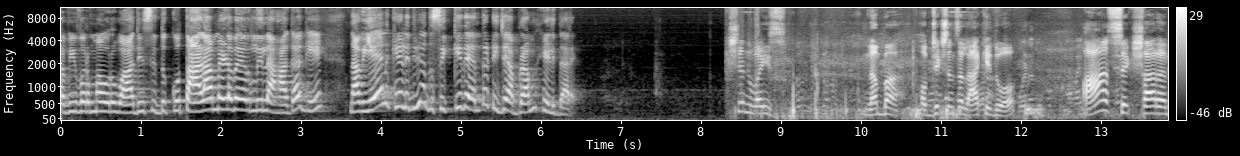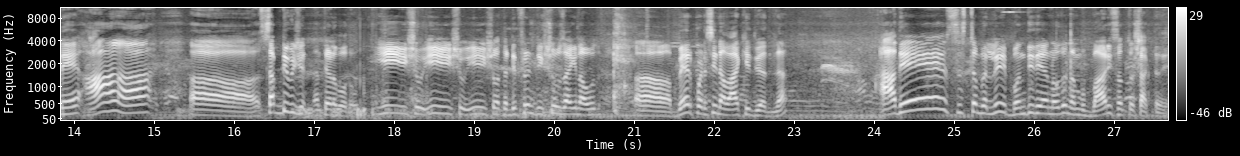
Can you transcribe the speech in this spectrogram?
ರವಿ ವರ್ಮಾ ಅವರು ವಾದಿಸಿದ್ದಕ್ಕೂ ತಾಳಮೇಳವೇ ಇರಲಿಲ್ಲ. ಹಾಗಾಗಿ ನಾವು ಏನು ಕೇಳಿದ್ವಿ ಅದು ಸಿಕ್ಕಿದೆ ಅಂತ ಟಿ ಜೆ ಅಬ್ರಾಮ್ ಹೇಳಿದ್ದಾರೆ. ಸೆಕ್ಷನ್ ವೈಸ್ ನಮ್ಮ ಅಬ್ಜೆಕ್ಷನ್ಸಲ್ಲಿ ಹಾಕಿದ್ವು, ಆ ಸೆಕ್ಷಾರನೇ ಆ ಸಬ್ ಡಿವಿಷನ್ ಅಂತ ಹೇಳ್ಬೋದು. ಈ ಇಶ್ಯೂ ಈ ಇಶ್ಯೂ ಈ ಇಶ್ಯೂ ಅಂತ ಡಿಫ್ರೆಂಟ್ ಇಶ್ಯೂಸ್ ಆಗಿ ನಾವು ಬೇರ್ಪಡಿಸಿ ನಾವು ಹಾಕಿದ್ವಿ ಅದನ್ನ ಅದೇ ಸಿಸ್ಟಮಲ್ಲಿ ಬಂದಿದೆ ಅನ್ನೋದು ನಮಗೆ ಭಾರಿ ಸಂತೋಷ ಆಗ್ತದೆ.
